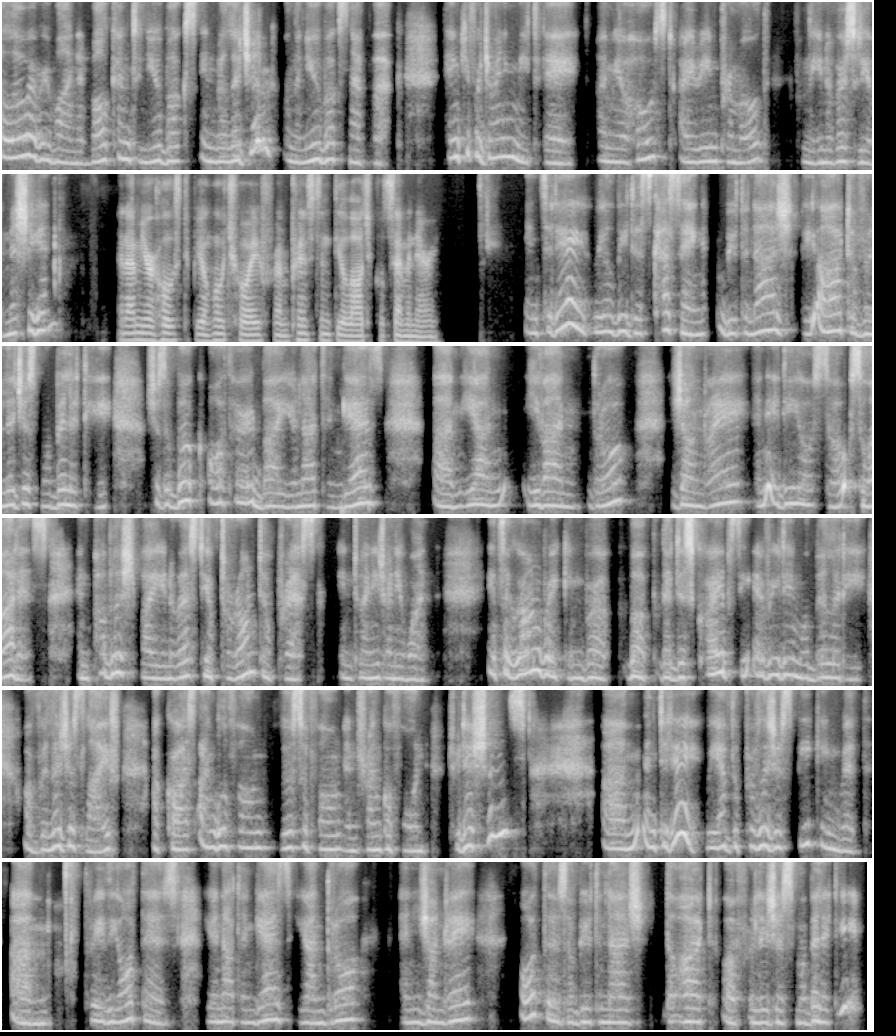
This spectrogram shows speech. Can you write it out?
Hello, everyone, and welcome to New Books in Religion on the New Books Network. Thank you for joining me today. I'm your host, Irene Pramod from the University of Michigan. And I'm your host, Byung Ho Choi from Princeton Theological Seminary. And today we'll be discussing Butinage, The Art of Religious Mobility, which is a book authored by Yonatan Gez, um, Ian, Yvan Droz, Jeanne Rey, and Edio Soares, and published by University of Toronto Press in 2021. It's a groundbreaking book that describes the everyday mobility of religious life across Anglophone, Lusophone, and Francophone traditions. Um, and today we have the privilege of speaking with um, three of the authors, Yonatan Gez, Yandro, and Jeanne Rey, authors of Butinage, The Art of Religious Mobility.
